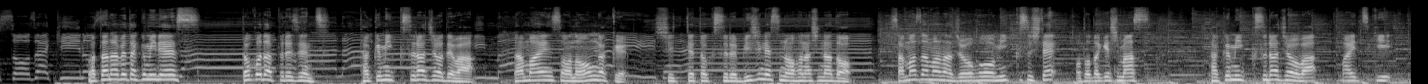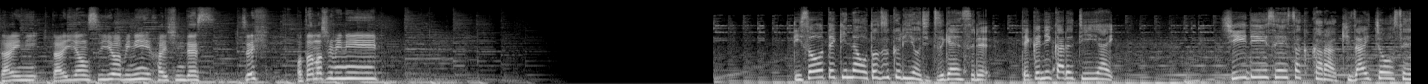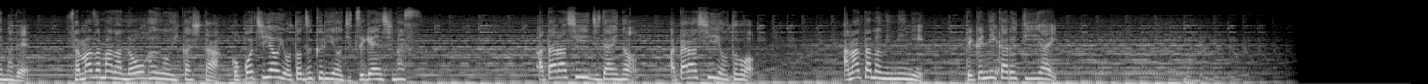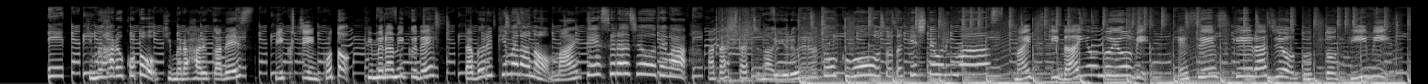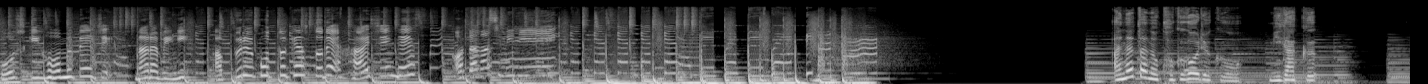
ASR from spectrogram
渡辺匠です。どこだプレゼンツ。タクミックスラジオでは生演奏の音楽知って得するビジネスのお話などさまざまな情報をミックスしてお届けします。タクミックスラジオは毎月第2第4水曜日に配信です。ぜひお楽しみに。理想的な音作りを実現するテクニカル TI CD 制作から機材調整までさまざまなノウハウを生かした心地よい音作りを実現します。新しい時代の新しい音をあなたの耳に「テクニカル TI」木村遥です。ミクチンこと木村ミクです。ダブル木村のマイペースラジオでは私たちのゆるゆるトークをお届けしております。毎月第4土曜日、SSK ラジオ .tv 公式ホームページ並びに Apple Podcast で配信です。お楽しみにあなたの国語力を磨く。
